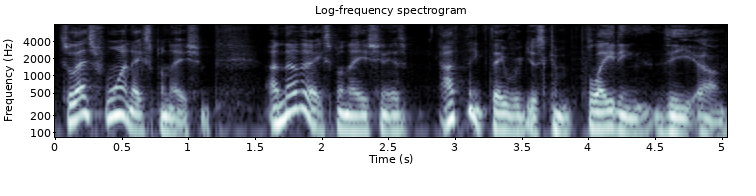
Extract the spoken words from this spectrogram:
So that's one explanation. Another explanation is I think they were just conflating the um,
